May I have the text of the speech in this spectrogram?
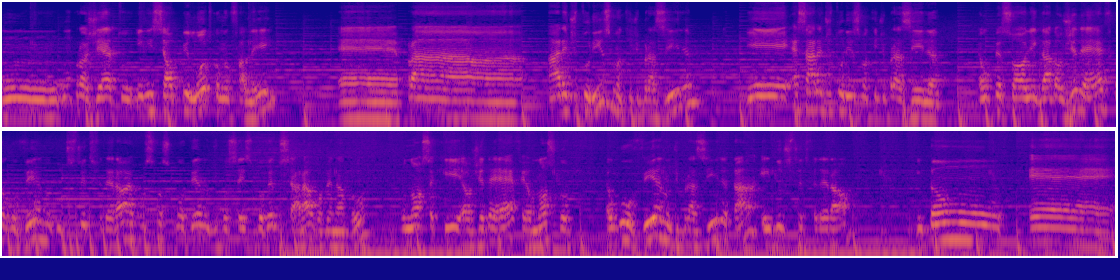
um, um projeto inicial piloto, como eu falei, é, para a área de turismo aqui de Brasília. E essa área de turismo aqui de Brasília, é um pessoal ligado ao GDF, que é o governo do Distrito Federal, é como se fosse o governo de vocês, o governo do Ceará, o governador. O nosso aqui é o GDF, é o nosso é o governo de Brasília, tá? E do Distrito Federal. Então, é,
